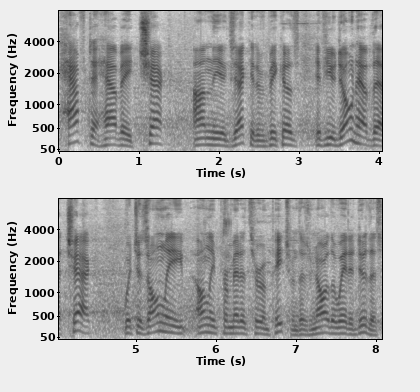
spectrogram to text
have to have a check on the executive because if you don't have that check, which is only only permitted through impeachment. There's no other way to do this.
